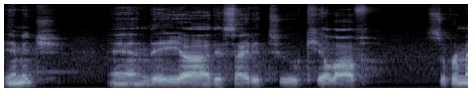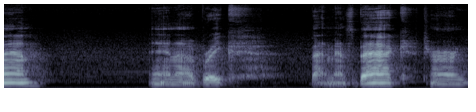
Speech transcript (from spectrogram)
Image and they uh, decided to kill off Superman and uh, break Batman's back, turn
